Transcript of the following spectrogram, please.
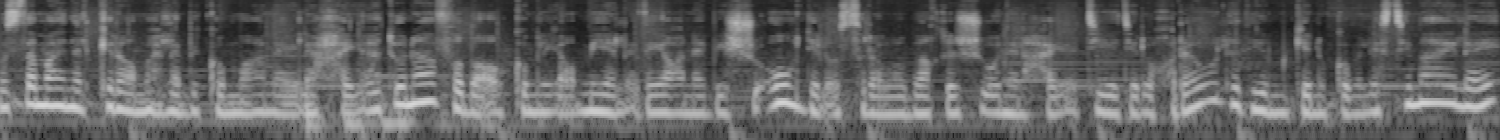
مستمعينا الكرام أهلا بكم معنا إلى حياتنا. فضاؤكم اليومي الذي يعنى بشؤون الأسرة وباقي الشؤون الحياتية الأخرى والذي يمكنكم الاستماع إليه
